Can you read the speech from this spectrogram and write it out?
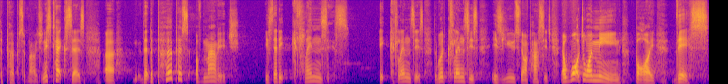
the purpose of marriage. And this text says uh, that the purpose of marriage is that it cleanses. It cleanses. The word cleanses is used in our passage. Now, what do I mean by this?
